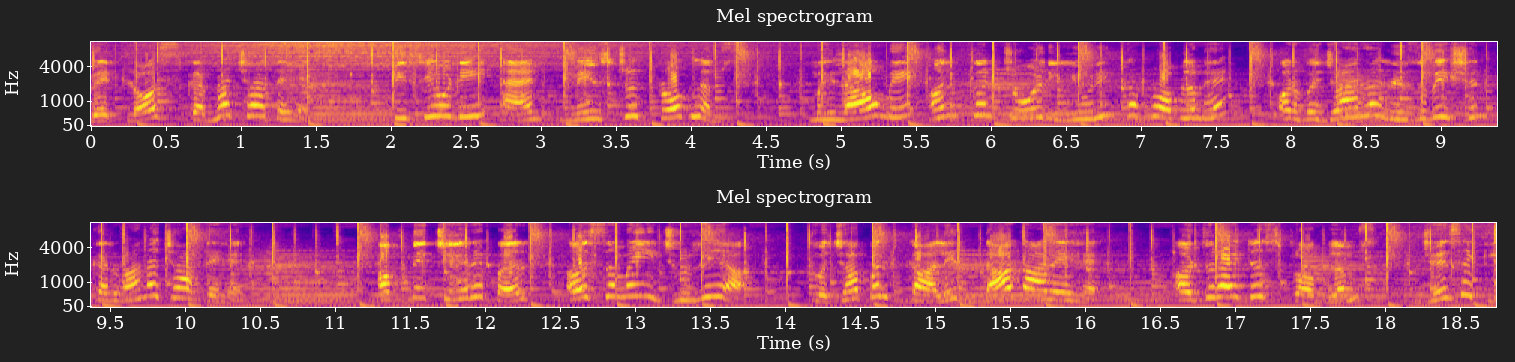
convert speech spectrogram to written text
वेट लॉस करना चाहते हैं। पीसीओडी एंड मेंस्ट्रुअल प्रॉब्लम्स महिलाओं में अनकंट्रोल्ड यूरिन का प्रॉब्लम है और वजाइनल रिजर्वेशन करवाना चाहते हैं। अपने चेहरे पर असमयी झुर्रियाँ, त्वचा पर काले दाग आ रहे हैं। अर्थराइटिस प्रॉब्लम्स जैसे कि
